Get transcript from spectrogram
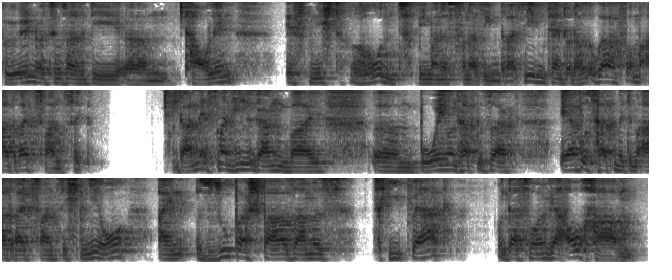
Höhlen bzw. die ähm, Cowling ist nicht rund, wie man es von der 737 kennt oder sogar vom A320. Dann ist man hingegangen bei ähm, Boeing und hat gesagt, Airbus hat mit dem A320 Neo ein super sparsames Triebwerk und das wollen wir auch haben,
